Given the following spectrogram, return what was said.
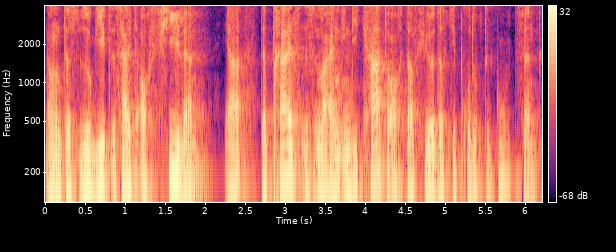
Ne, und das, so geht es halt auch vielen. Ja, der Preis ist immer ein Indikator auch dafür, dass die Produkte gut sind.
